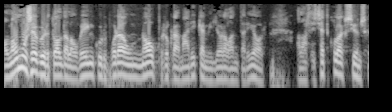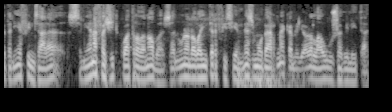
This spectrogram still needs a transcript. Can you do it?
El nou Museu Virtual de la UB incorpora un nou programari que millora l'anterior anterior. A les 17 col·leccions que tenia fins ara, se n'hi han afegit 4 de noves, en una nova interfície més moderna que millora la usabilitat.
